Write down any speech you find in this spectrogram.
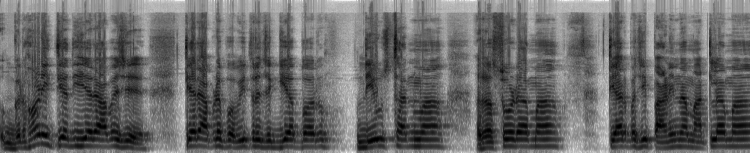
ગ્રહણ ઇત્યાદિ જ્યારે આવે છે, ત્યારે આપણે પવિત્ર જગ્યા પર, દેવસ્થાનમાં, રસોડામાં ત્યાર પછી પાણીના માટલામાં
